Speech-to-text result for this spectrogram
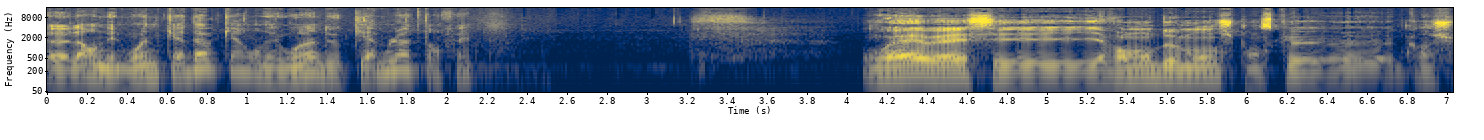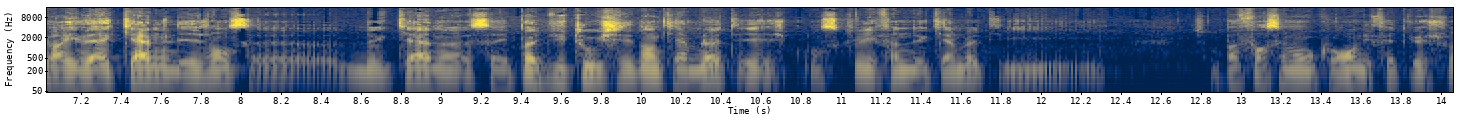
Euh, là, on est loin de Kadok, hein, on est loin de Camelot, en fait. Ouais, ouais, c'est il y a vraiment deux mondes. Je pense que euh, quand je suis arrivé à Cannes, les gens euh, de Cannes ne savaient pas du tout que j'étais dans Camelot et je pense que les fans de Camelot, ils sont pas forcément au courant du fait que je,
